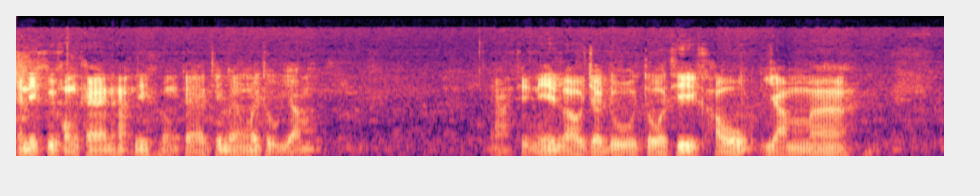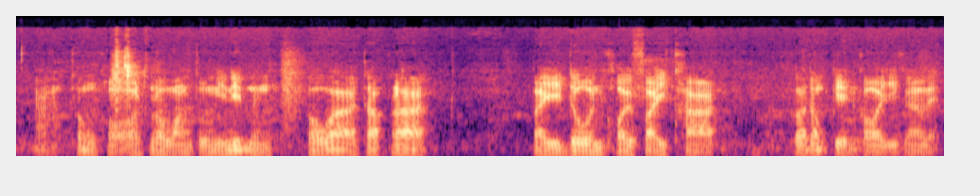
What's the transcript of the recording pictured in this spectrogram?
อันนี้คือของแท้นะฮะ นี่ของแท้ที่ยังไม่ถูกยำอ่าทีนี้เราจะดูตัวที่เขายำมาอ่าต้องขอระวังตรงนี้นิดนึง เพราะว่าถ้าพลาดไปโดนคอยไฟขาด ก็ต้องเปลี่ยนคอยอีกนั่นแหละ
